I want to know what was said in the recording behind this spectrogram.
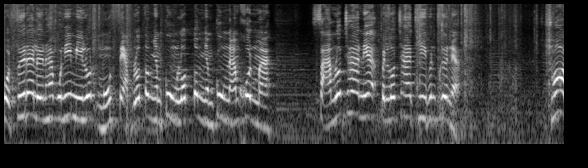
กดซื้อได้เลยนะครับ วันนี้มีรสหมูแสบรสต้มยำกุ้งรสต้มยำกุ้งน้ำข้นมา สามรสชาติเนี้ยเป็นรสชาติที่เพื่อนๆเนี่ยชอบ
